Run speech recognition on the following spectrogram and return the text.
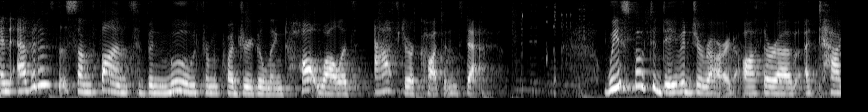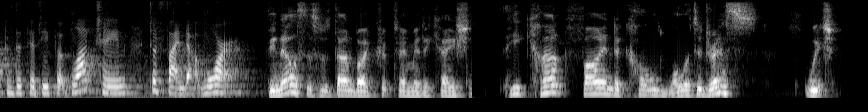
and evidence that some funds have been moved from Quadriga-linked hot wallets after Cotten's death. We spoke to David Gerard, author of Attack of the 50-Foot Blockchain, to find out more. The analysis was done by Crypto Medication. He can't find a cold wallet address, which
